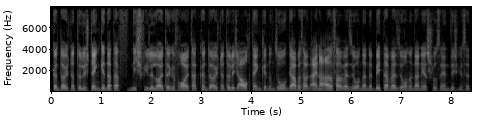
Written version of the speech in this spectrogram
könnt ihr euch natürlich denken, dass da nicht viele Leute gefreut hat, könnt ihr euch natürlich auch denken. Und so gab es halt eine Alpha-Version, dann eine Beta-Version und dann jetzt schlussendlich ist es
